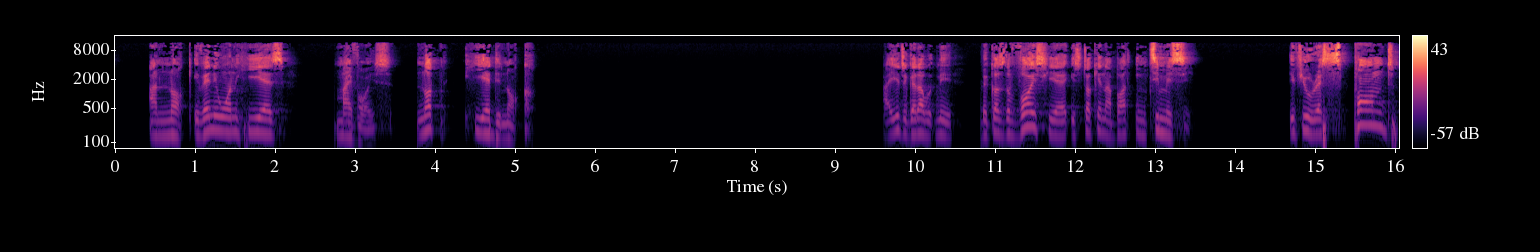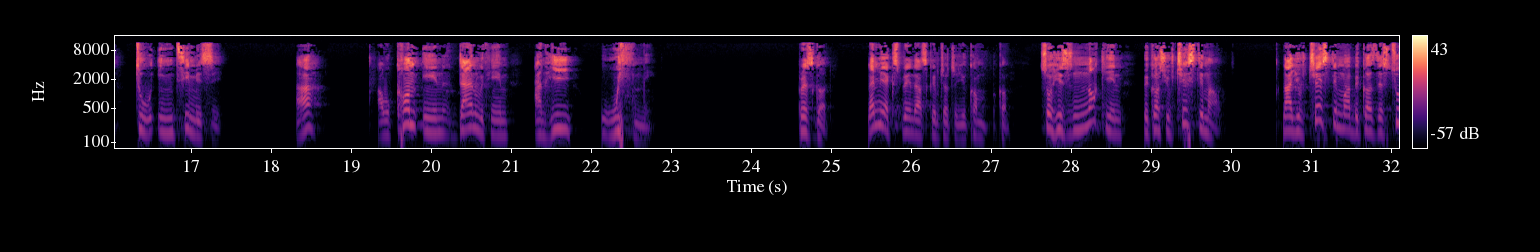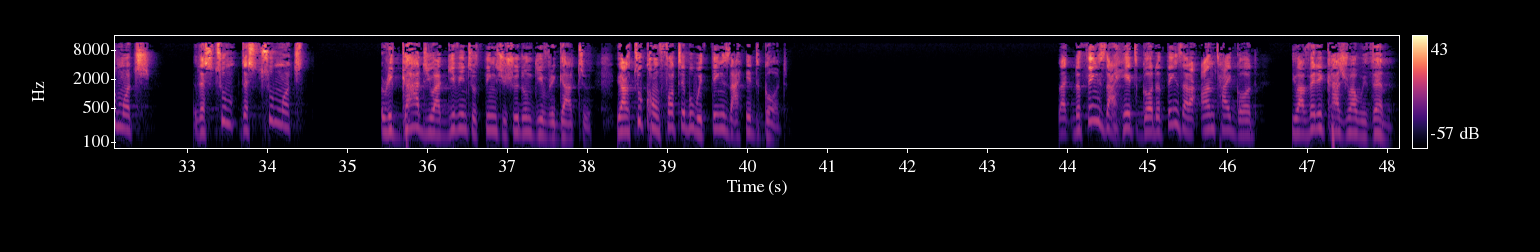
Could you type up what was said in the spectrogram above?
and knock. If anyone hears my voice, not hear the knock, Are you together with me? Because the voice here is talking about intimacy. If you respond to intimacy, huh? I will come in, dine with him, and he with me. Praise God. Let me explain that scripture to you. Come, come. So he's knocking because you've chased him out. Now you've chased him out because there's too much, there's too, there's too much regard you are giving to things you shouldn't give regard to. You are too comfortable with things that hate God. Like the things that hate God, the things that are anti God, you are very casual with them.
